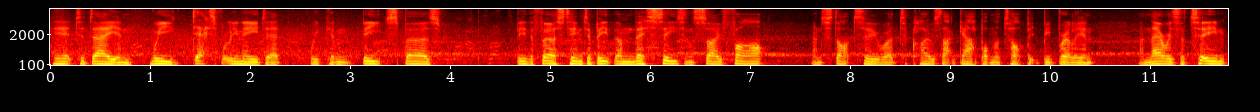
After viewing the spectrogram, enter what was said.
here today, and we desperately need it. We can beat Spurs, be the first team to beat them this season so far, and start to uh, to close that gap on the top. It'd be brilliant. And there is the team.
